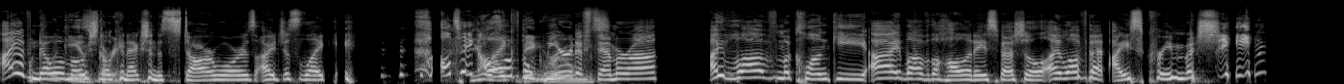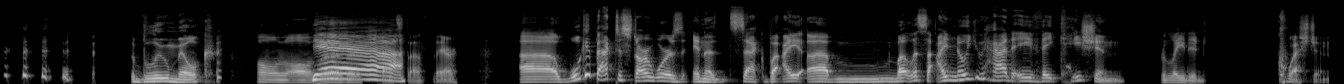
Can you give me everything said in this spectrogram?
I have no McClunky is emotional connection to Star Wars. I just like. I'll take You all like of the weird rooms. ephemera. I love McClunky. I love the holiday special. I love that ice cream machine. the blue milk, all, all the- the, Yeah. that stuff there. Uh, we'll get back to Star Wars in a sec, but I, uh, Melissa, I know you had a vacation related question,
